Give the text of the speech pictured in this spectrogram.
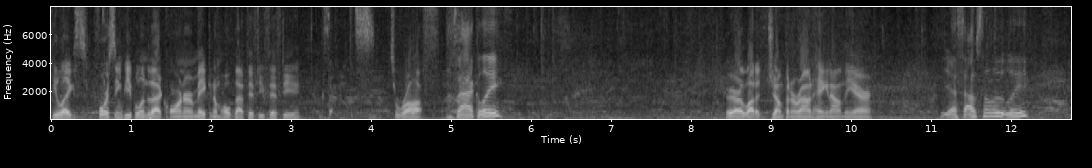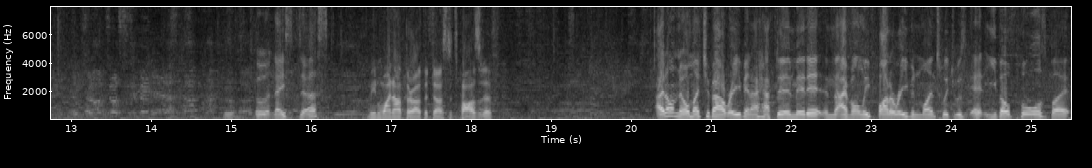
He likes forcing people into that corner, making them hold that 50-50. It's, it's rough. exactly. There are a lot of jumping around, hanging out in the air. Yes, absolutely. Ooh, nice dust. I mean, why not throw out the dust? It's positive. I don't know much about Raven, I have to admit it, and I've only fought a Raven once, which was at Evo pools, but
